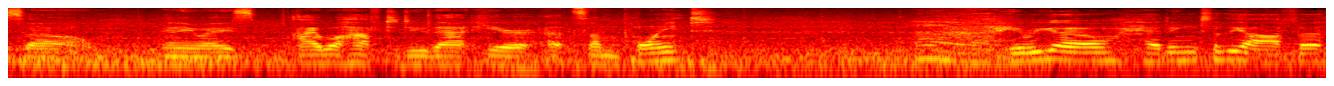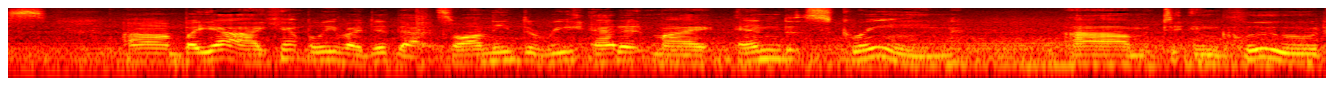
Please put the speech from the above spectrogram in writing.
So anyways, I will have to do that here at some point. Uh, here we go, heading to the office. Um, but yeah, I can't believe I did that. So I'll need to re-edit my end screen um, to include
